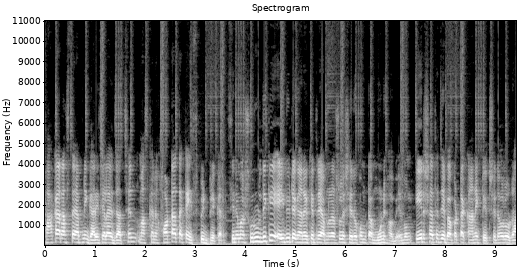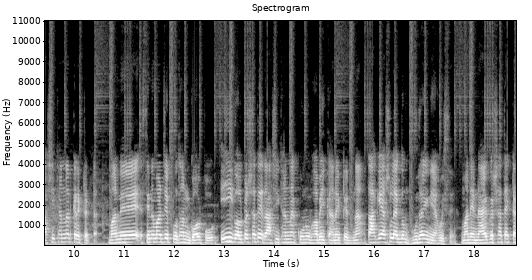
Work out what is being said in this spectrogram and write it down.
ফাঁকা রাস্তায় আপনি গাড়ি চালায় যাচ্ছেন, মাঝখানে হঠাৎ একটা স্পিড ব্রেকার সিনেমা শুরুর দিকে এই দুইটা গানের ক্ষেত্রে আপনার আসলে সেরকমটা মনে হবে এবং এর সাথে যে ব্যাপারটা কানেক্টেড সেটা হলো রাশি খান্নার ক্যারেক্টারটা মানে সিনেমার যে প্রধান গল্প, এই গল্পের সাথে রাশি খান্না কোনোভাবেই কানেক্টেড না। তাকে আসলে একদম ভুদাই নেওয়া হয়েছে মানে নায়কের সাথে একটা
